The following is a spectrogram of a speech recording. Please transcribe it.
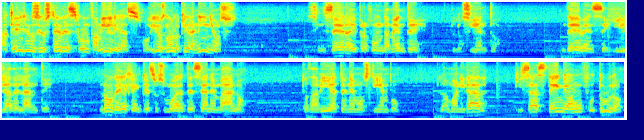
Aquellos de ustedes con familias, o Dios no lo quiera niños, sincera y profundamente, lo siento. Deben seguir adelante. No dejen que sus muertes sean en vano. Todavía tenemos tiempo. La humanidad quizás tenga un futuro.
